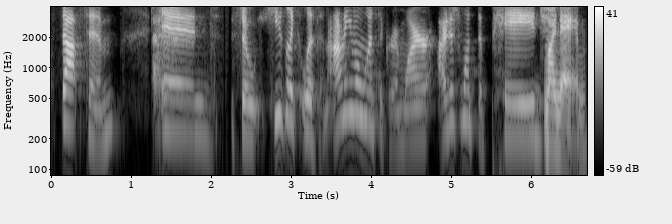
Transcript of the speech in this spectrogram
stops him. And so he's like, listen, I don't even want the grimoire. I just want the page. My name.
